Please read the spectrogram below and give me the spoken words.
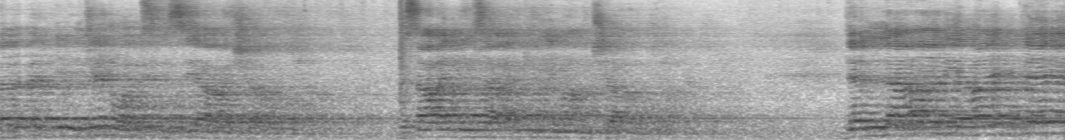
فبدأت دي جنوة باسم السيارة إن شاء الله وساعدني ساعدك الإمام إن شاء الله دلاني ردت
